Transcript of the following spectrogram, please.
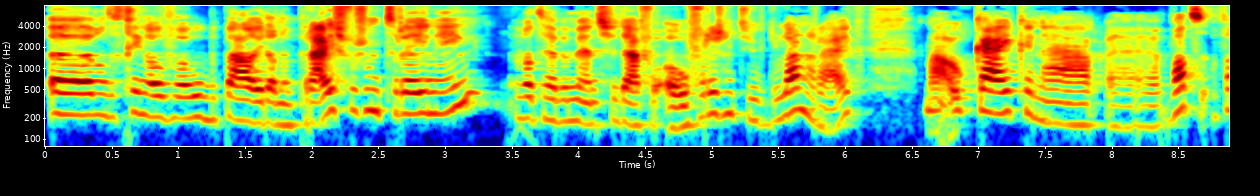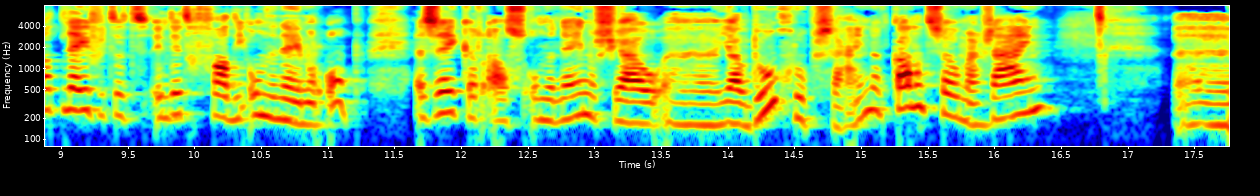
uh, want het ging over hoe bepaal je dan een prijs voor zo'n training? Wat hebben mensen daarvoor over, is natuurlijk belangrijk. Maar ook kijken naar uh, wat, wat levert het in dit geval die ondernemer op. En zeker als ondernemers jouw uh, jouw doelgroep zijn, dan kan het zomaar zijn. Uh,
